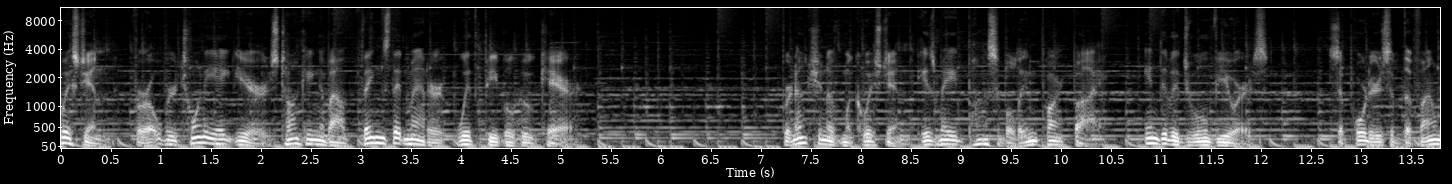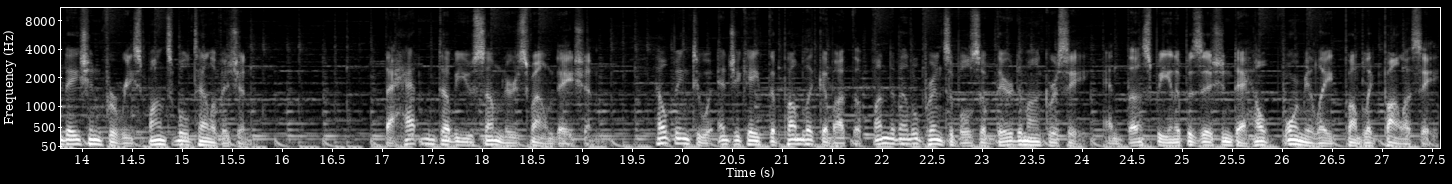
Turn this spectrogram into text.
McCuistion, for over 28 years talking about things that matter with people who care. Production of McCuistion is made possible in part by individual viewers, supporters of the Foundation for Responsible Television, the Hatton W. Sumners Foundation, helping to educate the public about the fundamental principles of their democracy and thus be in a position to help formulate public policy.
